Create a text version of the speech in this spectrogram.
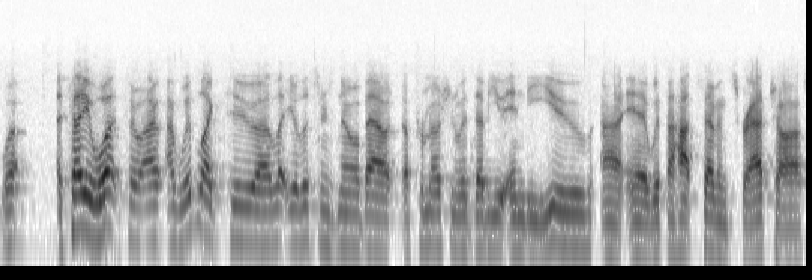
Well, I tell you what. So I, I would like to uh, let your listeners know about a promotion with WNDU uh, uh, with the Hot Seven Scratch Off.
